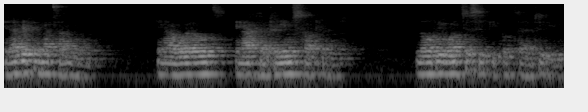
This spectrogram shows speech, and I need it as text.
in everything that's happening, in our world, in our country, in Scotland, Lord, we want to see people turn to you.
